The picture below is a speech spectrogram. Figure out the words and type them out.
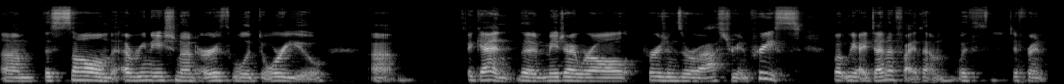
Um, the psalm every nation on earth will adore you. Um, again, the Magi were all Persian Zoroastrian priests, but we identify them with different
